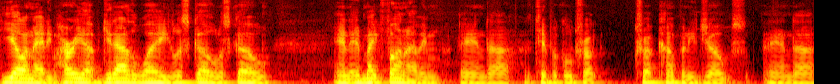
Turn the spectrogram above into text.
yelling at him, "Hurry up! Get out of the way! Let's go! Let's go!" And they'd make fun of him, and uh, the typical truck truck company jokes. And uh,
